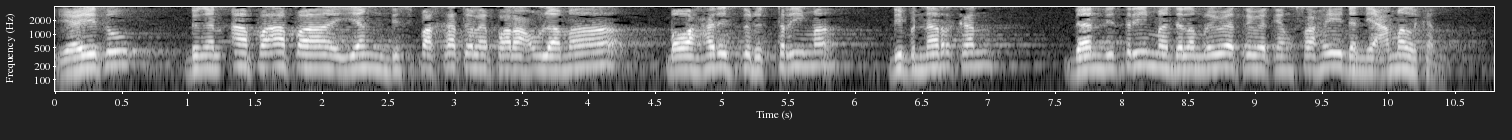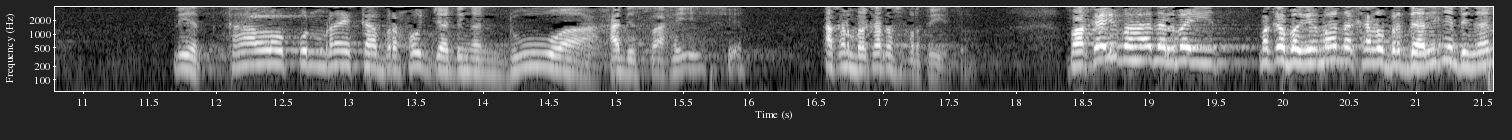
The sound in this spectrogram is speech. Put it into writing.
yaitu dengan apa-apa yang disepakati oleh para ulama bahwa hadis itu diterima, dibenarkan dan diterima dalam riwayat-riwayat yang sahih dan diamalkan. Lihat, kalaupun mereka berhujjah dengan dua hadis sahih, akan berkata seperti itu. Fakaifa hadzal bait? Maka bagaimana kalau berdalilnya dengan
